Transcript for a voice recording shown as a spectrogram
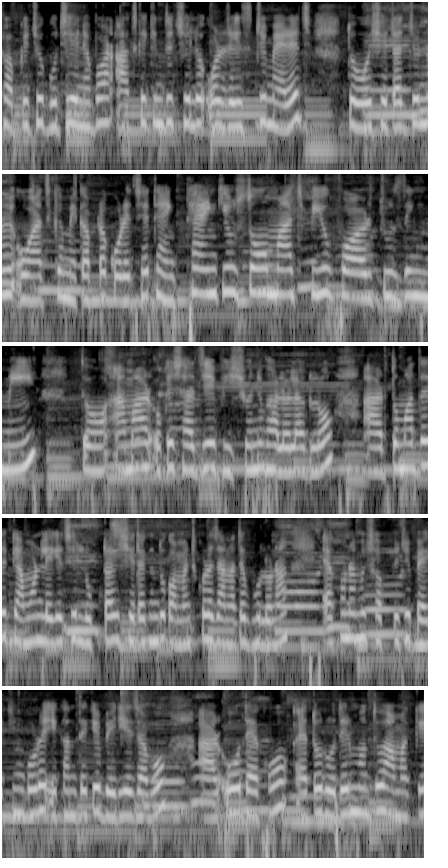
সব কিছু গুছিয়ে নেব। আর আজকে কিন্তু ছিল ওর রেজিস্ট্রি ম্যারেজ, তো সেটার জন্যই ও আজকে মেকআপটা করেছে। Thank thank you so much Piu for choosing me তো আমার ওকে সাজিয়ে ভীষণই ভালো লাগল। আর তোমাদের কেমন লেগেছে লুকটা সেটা কিন্তু কমেন্ট করে জানাতে ভুলো না। এখন আমি সব কিছু প্যাকিং করে এখান থেকে বেরিয়ে যাব। আর ও দেখো, এত রোদের মধ্যেও আমাকে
